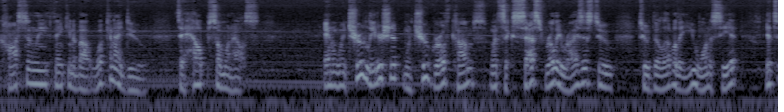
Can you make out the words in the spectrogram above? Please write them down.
constantly thinking about what can I do to help someone else. And when true leadership, when true growth comes, when success really rises to to the level that you want to see it, it's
